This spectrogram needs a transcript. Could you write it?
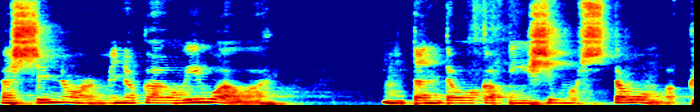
asinor minagawiwa wa tanto kapisumustomak.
